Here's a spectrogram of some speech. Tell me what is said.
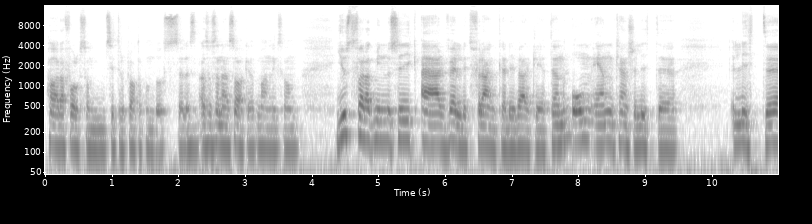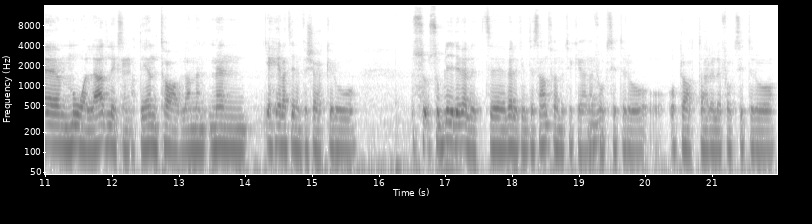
höra folk som sitter och pratar på en buss. Eller, Mm. Alltså sådana här saker att man liksom... Just för att min musik är väldigt förankrad i verkligheten. Mm. Om än kanske lite, lite målad liksom. Mm. Att det är en tavla. Men, men jag hela tiden försöker att så, så blir det väldigt, eh, väldigt intressant för mig tycker jag när Mm. folk sitter och, och, och pratar eller folk sitter och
